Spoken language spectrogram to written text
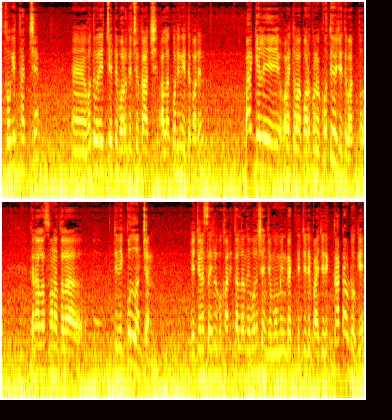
স্থগিত থাকছে। হতে পারে এর চাইতে বড় কিছু কাজ আল্লাহ করে নিতে পারেন। বা গেলে হয়তো বা বড় কোনো ক্ষতি হয়ে যেতে পারতো। কারণ আল্লাহ ওয়া তিনি কল্যাণ চান। এই জন্য সাহিল বুখারি তাল্লাহ বলেছেন যে মুমিন ব্যক্তির যদি পায়ে যদি কাটাও ঢোকে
